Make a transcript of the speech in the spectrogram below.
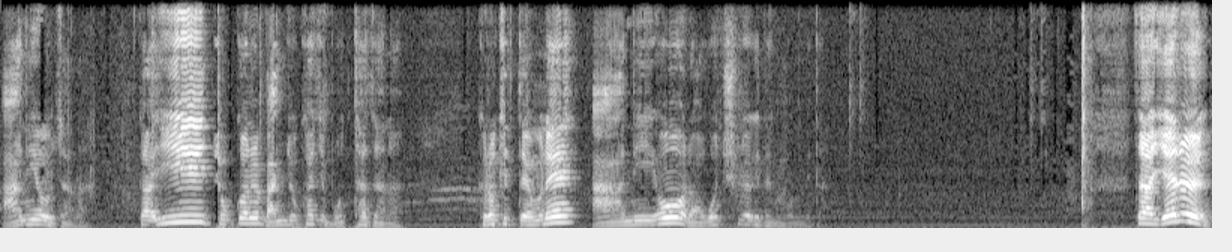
아니오잖아. 그러니까 이 조건을 만족하지 못하잖아. 그렇기 때문에 아니오 라고 출력이 되는 겁니다. 자 얘를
